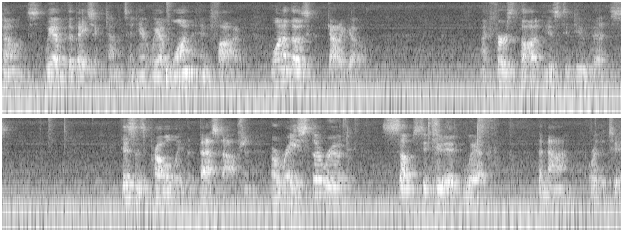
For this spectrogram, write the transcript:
tones. We have the basic tones in here. We have one and five. One of those gotta go. My first thought is to do this. This is probably the best option. Erase the root, substitute it with the nine or the two,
